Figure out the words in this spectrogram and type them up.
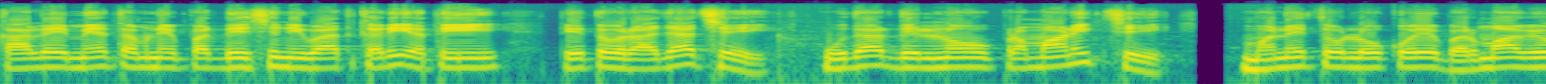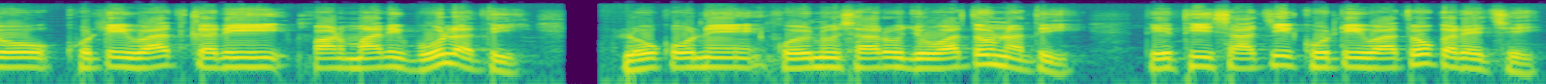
કાલે મેં તમને પરદેશીની વાત કરી હતી, તે તો રાજા છે, ઉદાર દિલનો પ્રમાણિક છે. મને તો લોકોએ ભરમાવ્યો, ખોટી વાત કરી, પણ મારી ભૂલ હતી. લોકોને કોઈનું સારું જોવાતું નથી. તેથી સાચી ખોટી વાતો કરે છે.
